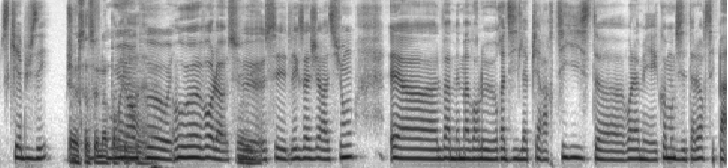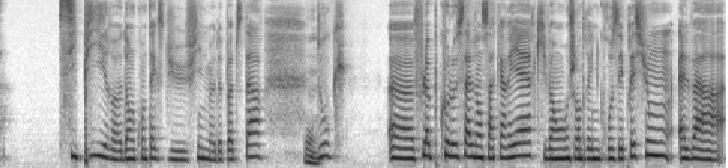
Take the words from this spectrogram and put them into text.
ce qui est abusé. Ouais, ça c'est n'importe oui, un peu, oui. Ouais, voilà, c'est de l'exagération. Euh, elle va même avoir le radis de la pire artiste. Euh, voilà, mais comme on disait tout à l'heure, c'est pas si pire dans le contexte du film de Popstar. Donc, euh, flop colossal dans sa carrière qui va engendrer une grosse dépression. Elle va,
